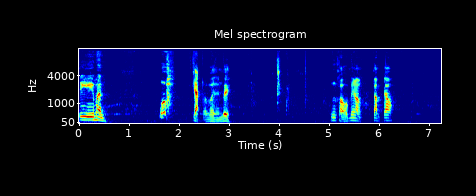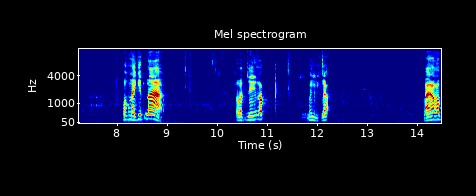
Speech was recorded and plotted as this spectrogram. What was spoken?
ตีมันโอ้จักเอาไปสันเว้ยมึงเขาไม่ต้องจำเจ้าพบกันใหม่คลิปหน้า สวัสดีครับ ไม่หยิกแล้ว ไปแล้วครับ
